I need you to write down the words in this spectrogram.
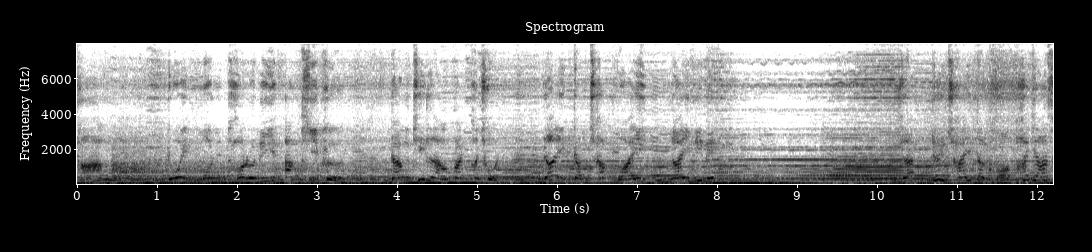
ช้าง ด้วยมนต์ธรณีอัคคีเพลิง ดังที่เหล่าบรรพชนได้กำชับไว้ในนิมิต และได้ใช้ตะขอพญาส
